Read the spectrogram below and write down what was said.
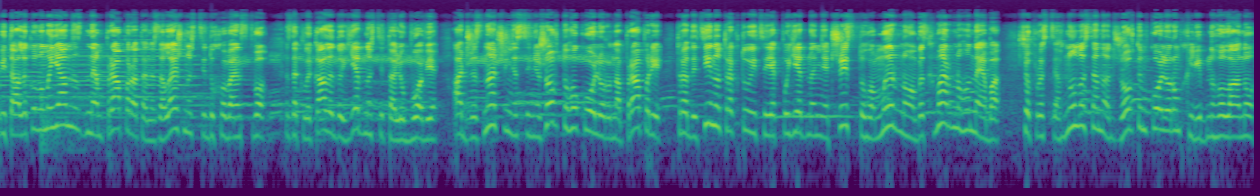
Вітали коломиян з Днем прапора та незалежності духовенство. Закликали до єдності та любові. Адже значення синьо-жовтого кольору на прапорі традиційно трактується як поєднання чистого, мирного, безхмарного неба, що простягнулося над жовтим кольором хлібного лану,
